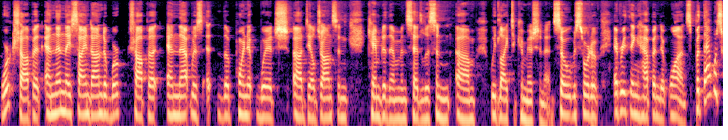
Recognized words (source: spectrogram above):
workshop it, and then they signed on to workshop it, and that was the point at which uh, Dale Johnson came to them and said, "Listen, um, we'd like to commission it." So it was sort of everything happened at once. But that was,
